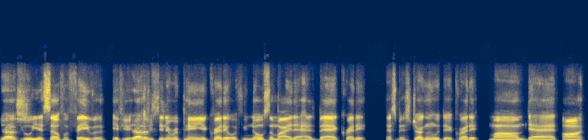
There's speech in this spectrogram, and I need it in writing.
Yes. Do yourself a favor if you're Yes. interested in repaying your credit, or if you know somebody that has bad credit that's been struggling with their credit, mom, dad, aunt,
